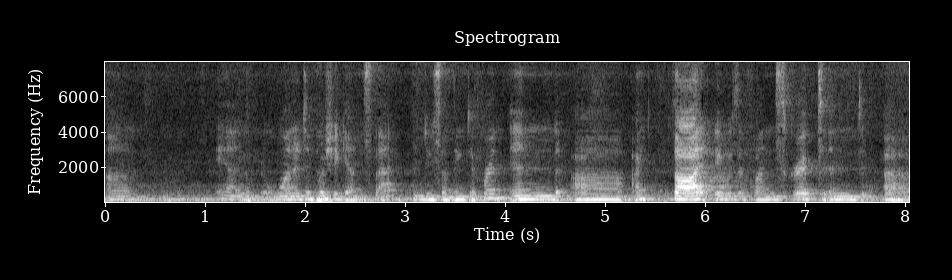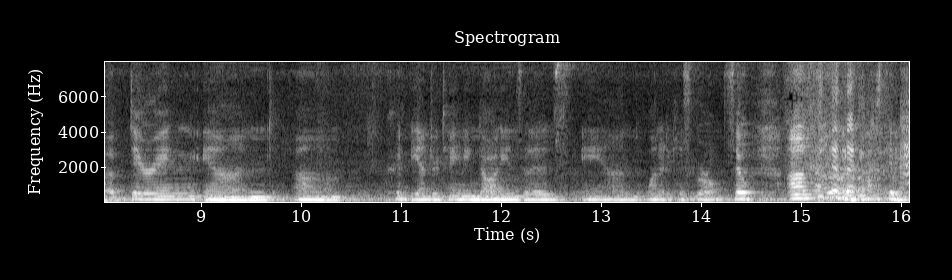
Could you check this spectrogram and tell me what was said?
um, and wanted to push against that and do something different. And uh, I thought it was a fun script and uh, daring and um, could be entertaining to audiences and wanted to kiss a girl. So, um, I'm just kidding.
